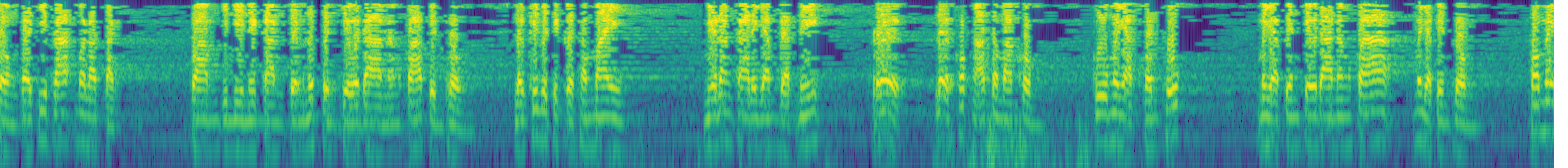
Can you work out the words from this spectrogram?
ส่งไปที่พระเมื่อเราตัดความยินดีในการเป็นมนุษย์เป็นเทวดานางฟ้าเป็นพรหมเราคิดว่าจะเกิดทำไม มีร่างกายระยำแบบนี้เลิกเลิกคบหาสมาคม กูไม่อยากคนทุกข์ไม่อยากเป็นเทวดานางฟ้า ไม่อยากเป็นพรหมเพราะไม่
